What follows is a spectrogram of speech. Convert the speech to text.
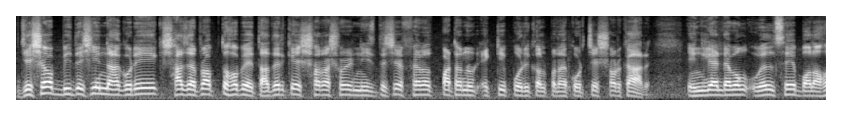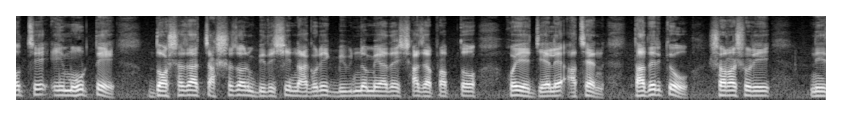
যেসব বিদেশি নাগরিক সাজাপ্রাপ্ত হবে, তাদেরকে সরাসরি নিজ দেশে ফেরত পাঠানোর একটি পরিকল্পনা করছে সরকার। ইংল্যান্ড এবং ওয়েলসে বলা হচ্ছে, এই মুহূর্তে দশ হাজার চারশো জন বিদেশি নাগরিক বিভিন্ন মেয়াদে সাজাপ্রাপ্ত হয়ে জেলে আছেন। তাদেরকেও সরাসরি নিজ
